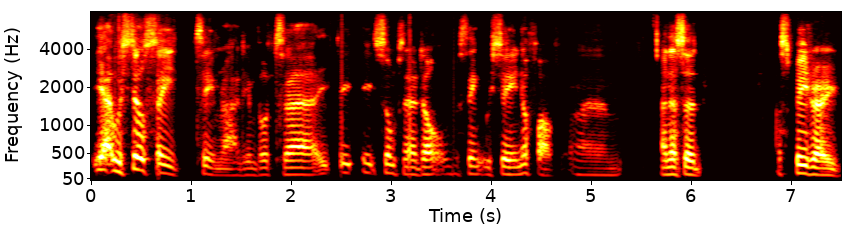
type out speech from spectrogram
Yeah, we still see team riding, but uh, it, it, it's something I don't think we see enough of. Um, and as a, a speedway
